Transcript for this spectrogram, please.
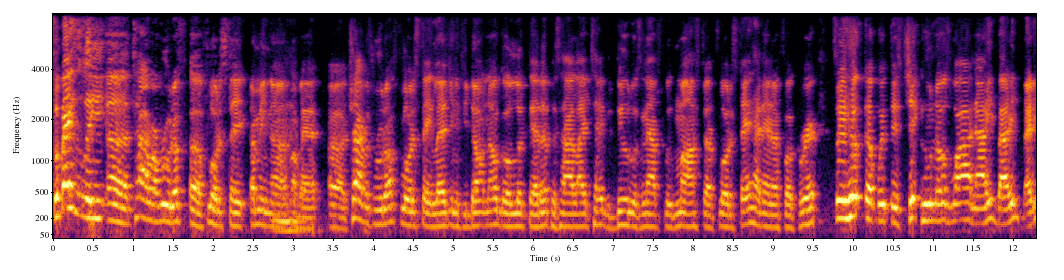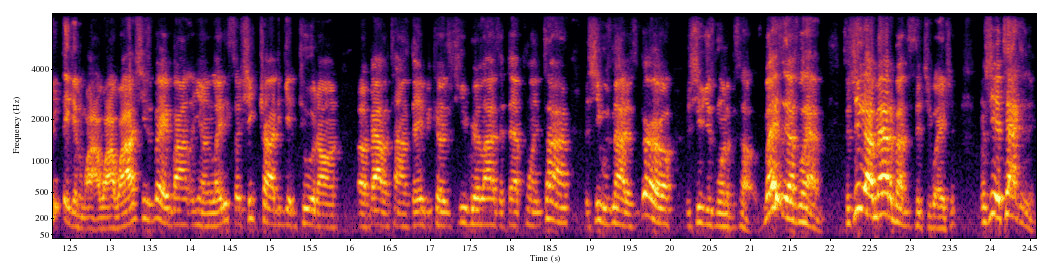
so basically, uh, Tyron Rudolph, uh, Florida State. I mean, uh, my Mhm. bad. Uh, Travis Rudolph, Florida State legend. If you don't know, go look that up. His highlight tape. The dude was an absolute monster at Florida State. Had an NFL career. So he hooked up with this chick. Who knows why? Now he bet he he thinking why why why. She's a very violent young lady. So she tried to get to it on. Uh, Valentine's Day because she realized at that point in time that she was not his girl, but she was just one of his hoes. Basically, that's what happened. So she got mad about the situation and she attacked him,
